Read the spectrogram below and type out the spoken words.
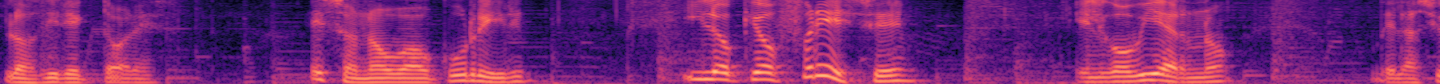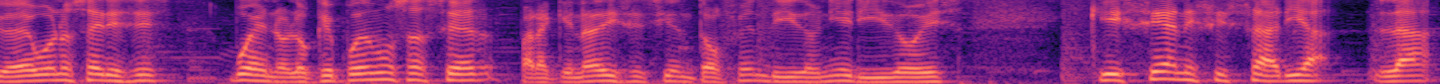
los directores. Eso no va a ocurrir. Y lo que ofrece el gobierno de la ciudad de Buenos Aires es, bueno, lo que podemos hacer para que nadie se sienta ofendido ni herido es que sea necesaria la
